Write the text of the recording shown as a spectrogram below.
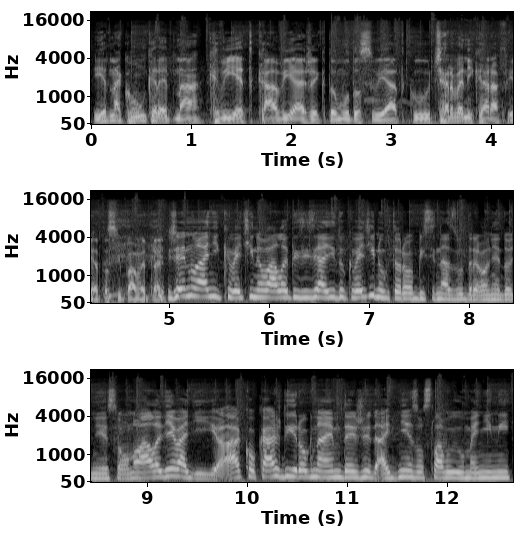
jedna konkrétna kvietka viaže k tomuto sviatku, červený karafia, to si pamätáte. Ženu ani kvetinou, ale ty si si ani tú kvetinu, ktorou by si nás udrel, nedoniesol. No ale nevadí. Ako každý rok na MD, že aj dnes oslavujú meniny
